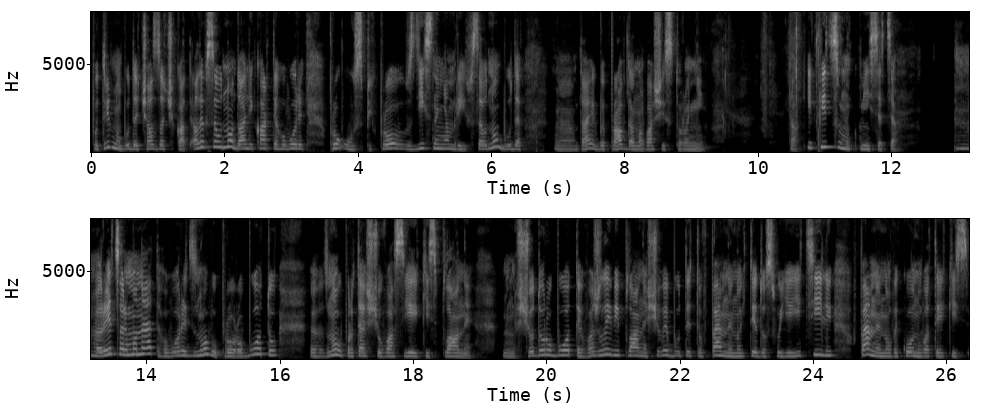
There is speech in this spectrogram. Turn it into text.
потрібно буде час зачекати. Але все одно далі карти говорять про успіх, про здійснення мрій. Все одно буде е, да, якби правда на вашій стороні. Так, і підсумок місяця. Рицар монет говорить знову про роботу, е, знову про те, що у вас є якісь плани щодо роботи, важливі плани, що ви будете впевнено йти до своєї цілі, впевнено виконувати якісь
